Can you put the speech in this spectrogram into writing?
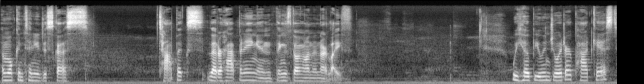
and we'll continue to discuss topics that are happening and things going on in our life. We hope you enjoyed our podcast.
